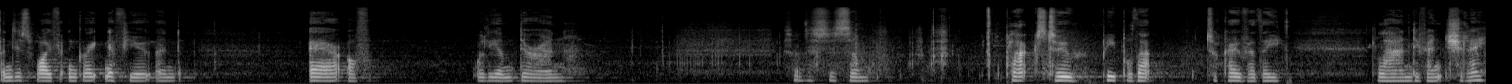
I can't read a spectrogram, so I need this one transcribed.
and his wife and great nephew and heir of William Duran. So this is some plaques to people that took over the land eventually.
